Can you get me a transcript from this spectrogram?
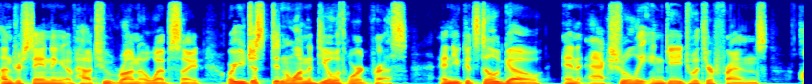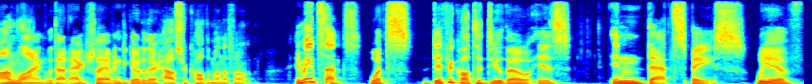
understanding of how to run a website or you just didn't want to deal with WordPress and you could still go and actually engage with your friends online without actually having to go to their house or call them on the phone. It made sense. What's difficult to do though is in that space, we have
